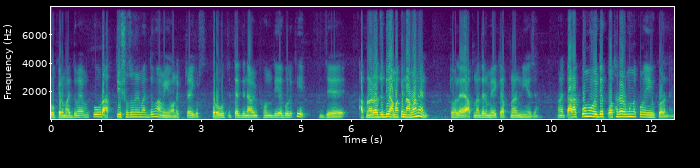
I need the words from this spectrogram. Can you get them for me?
লোকের মাধ্যমে এমনকি ওর আত্মীয় স্বজনের মাধ্যমে আমি অনেক ট্রাই করছি। পরবর্তীতে একদিন আমি ফোন দিয়ে বলি কি যে, আপনারা যদি আমাকে না মানেন, তাহলে আপনাদের মেয়েকে আপনারা নিয়ে যান। মানে তারা কোনো ওইটা কথাটার মনে কোনো ইউ করে নাই।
